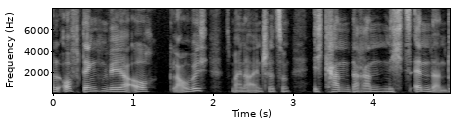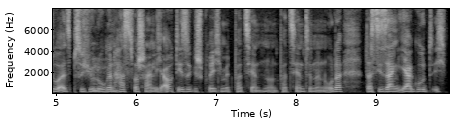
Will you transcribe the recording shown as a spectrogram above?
Weil oft denken wir ja auch, glaube ich, ist meine Einschätzung, ich kann daran nichts ändern. Du als Psychologin hast wahrscheinlich auch diese Gespräche mit Patienten und Patientinnen, oder? Dass sie sagen, ja gut, ich,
